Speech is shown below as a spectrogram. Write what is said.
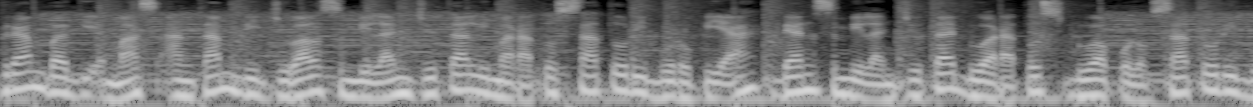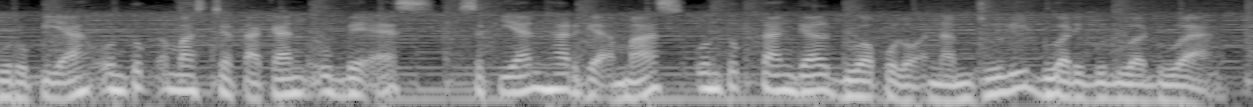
gram bagi emas Antam dijual Rp9.501.000 dan Rp9.221.000 untuk emas cetakan UBS. Sekian harga emas untuk tanggal 26 Juli 2022.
